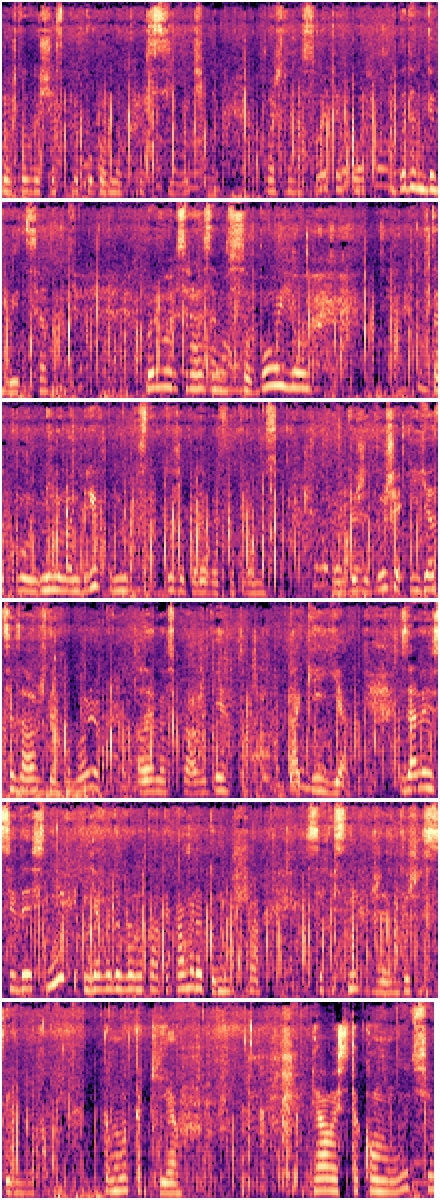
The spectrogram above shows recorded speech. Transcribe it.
Можливо, щось прикупимо красивочки. Можливо, з одягу. Будемо дивитися. Вас разом з собою в таку міні-мандрівку. Мені просто дуже подобається. Мені Дуже-дуже. І я це завжди говорю, але насправді так і є. Зараз іде сніг, і я буду вимикати камеру, тому що сипе сніг вже дуже сильно. Тому таке. Я ось в такому луці.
